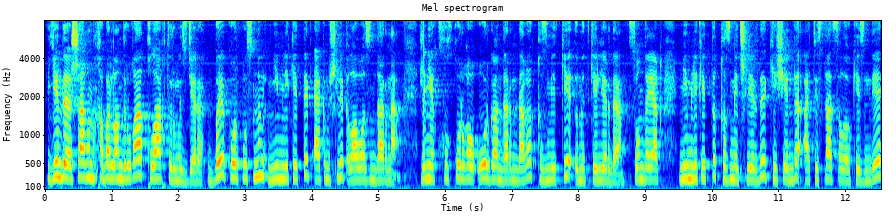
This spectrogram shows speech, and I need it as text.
Енді шағын хабарландыруға құлақ түріңіздер. Б корпусының мемлекеттік әкімшілік лауазымдарына және құқық қорғау органдарындағы қызметке үміткерлерді, сондай-ақ мемлекеттік қызметшілерді кешенді аттестациялау кезінде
